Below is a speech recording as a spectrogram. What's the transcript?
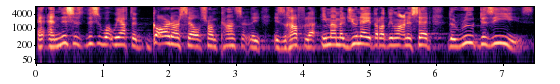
And, and, this, is, this is what we have to guard ourselves from constantly is ghafla. Imam al-Junayd said, the root disease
